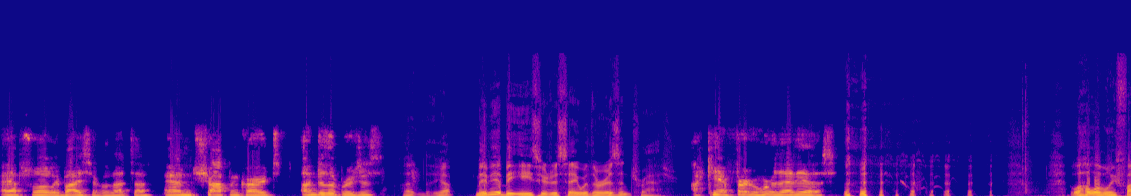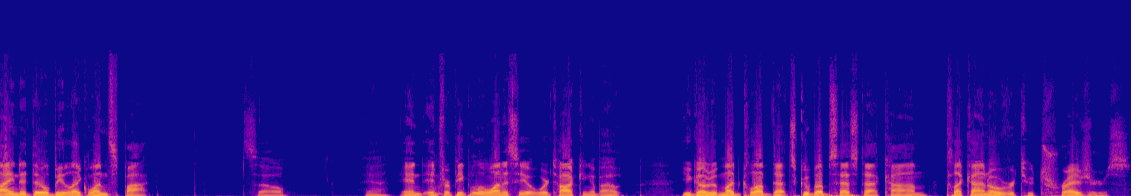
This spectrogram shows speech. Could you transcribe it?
absolutely bicycles. That's a and shopping carts under the bridges. Uh, yep. Maybe it'd be easier to say where there isn't trash. I can't figure where that is. Well, when we find it, there will be like one spot. So, yeah, and and for people who want to see what we're talking about, You go to mudclub.scubaobsessed.com, click on over to treasures,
